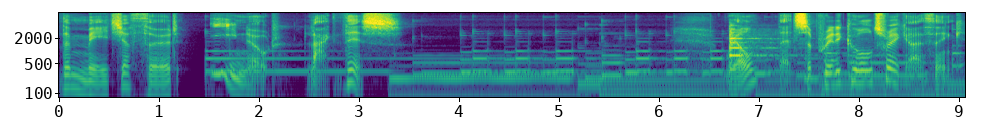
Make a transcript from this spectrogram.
the major third E note like this. Well, that's a pretty cool trick I think.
